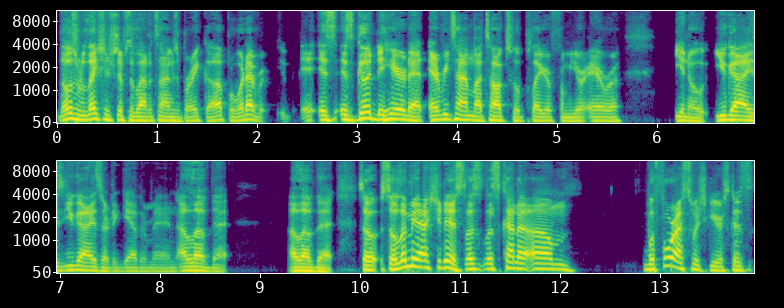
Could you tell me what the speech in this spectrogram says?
those relationships a lot of times break up or whatever it's, it's good to hear that every time i talk to a player from your era you know you guys you guys are together man i love that I love that. So so let me ask you this. Let's let's kind of um before I switch gears, because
